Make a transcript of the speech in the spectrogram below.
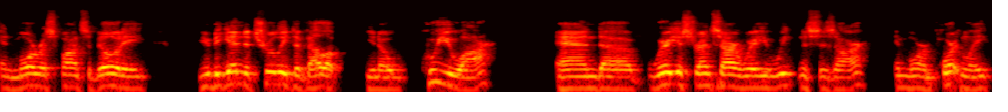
and more responsibility, you begin to truly develop, you know, who you are and uh, where your strengths are, where your weaknesses are, and more importantly,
